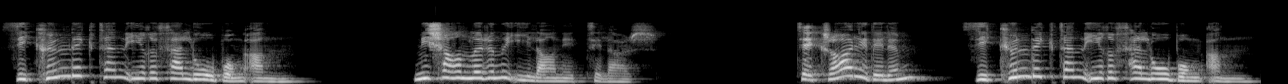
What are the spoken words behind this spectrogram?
Sie kündigten ihre Verlobung an. Nişanlarını ilan ettiler. Tekrar edelim. Sie kündigten ihre Verlobung an.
